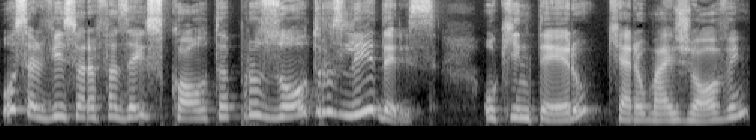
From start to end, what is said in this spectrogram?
O serviço era fazer escolta para os outros líderes. O Quinteiro, que era o mais jovem,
